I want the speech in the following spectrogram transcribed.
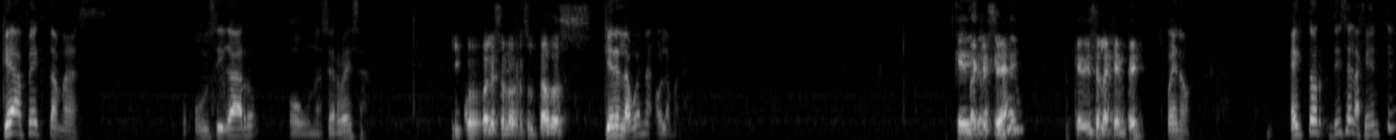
¿Qué afecta más? ¿Un cigarro o una cerveza? ¿Y cuáles son los resultados? ¿Quieren la buena o la mala? ¿Qué dice La la, que sea. gente? ¿Qué dice la gente? Bueno, Héctor, dice la gente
